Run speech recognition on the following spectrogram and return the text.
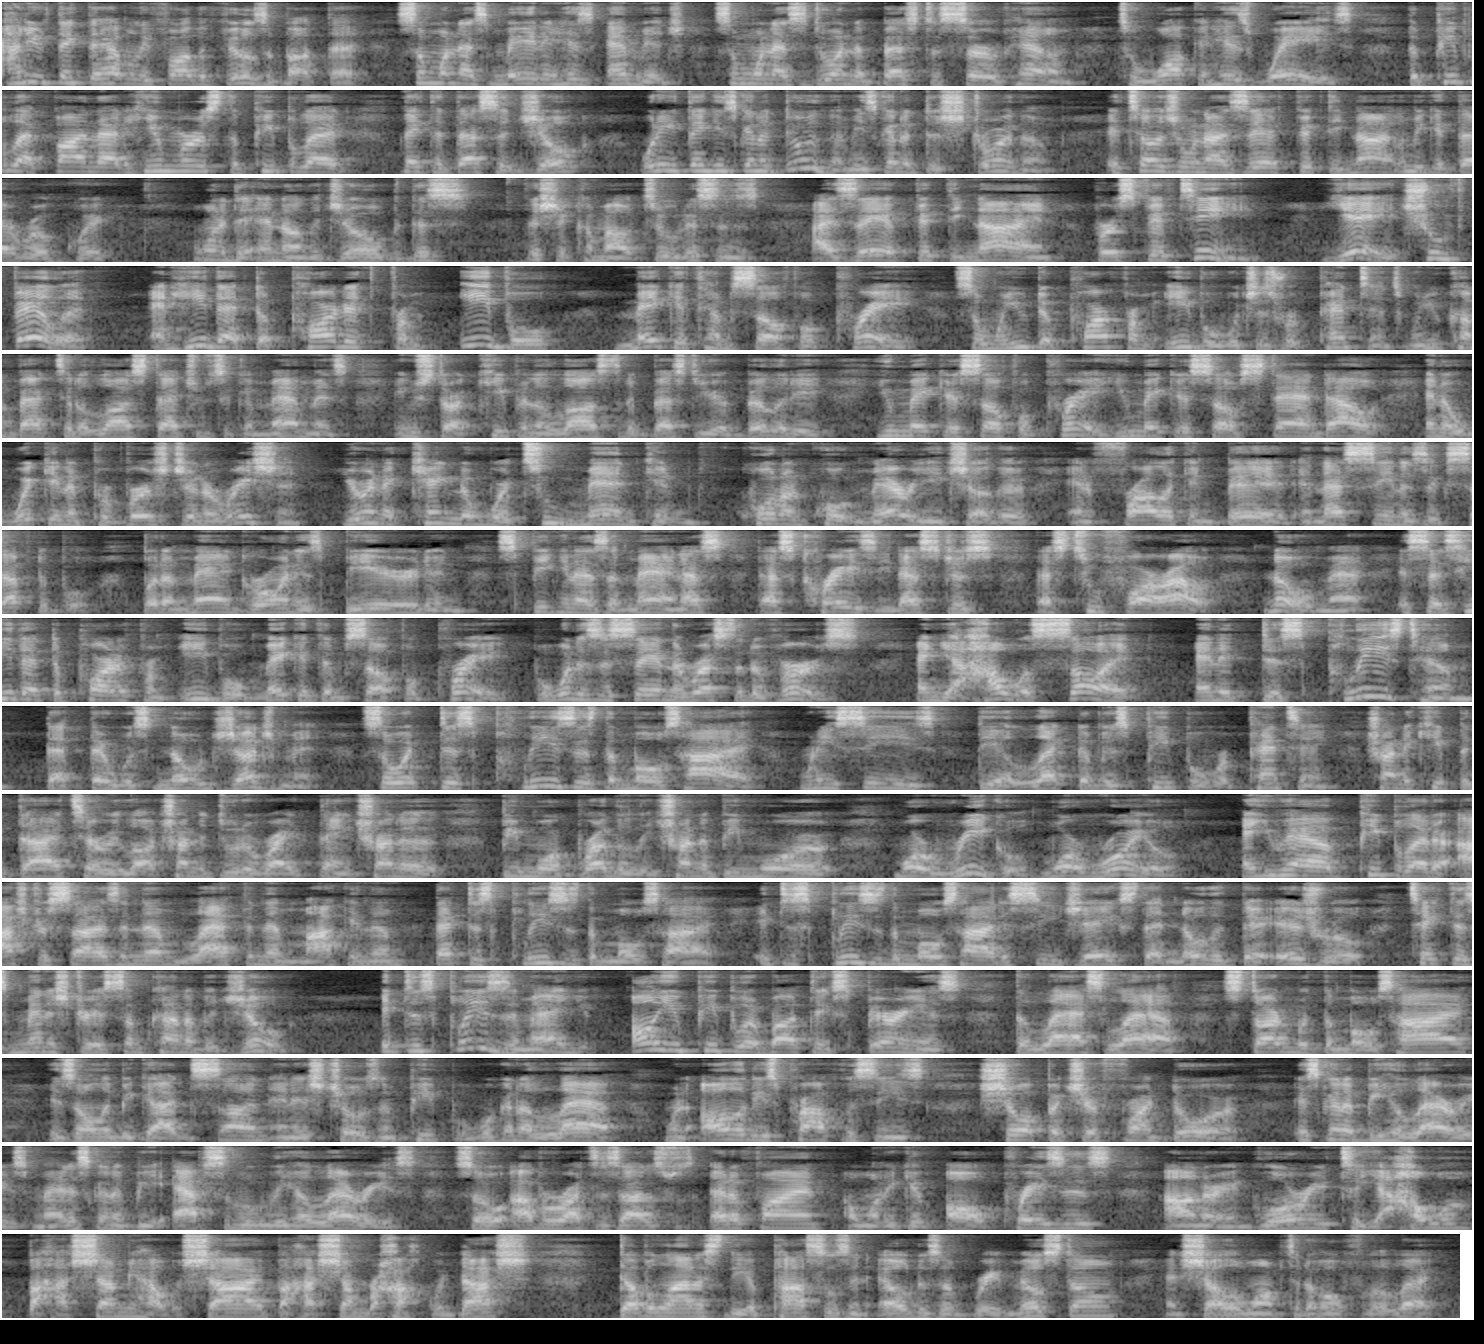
how do you think the Heavenly Father feels about that? Someone that's made in His image, someone that's doing the best to serve Him, to walk in His ways. The people that find that humorous, the people that think that that's a joke, what do you think he's going to do to them? He's going to destroy them. It tells you in Isaiah 59. Let me get that real quick. I wanted to end on the Job, but this this should come out too. This is Isaiah 59, verse 15. Yea, truth faileth, and he that departeth from evil maketh himself a prey. So when you depart from evil, which is repentance, when you come back to the law, statutes, and commandments, and you start keeping the laws to the best of your ability, you make yourself a prey. You make yourself stand out in a wicked and perverse generation. You're in a kingdom where two men can quote unquote marry each other and frolic in bed and that's seen as acceptable. But a man growing his beard and speaking as a man that's that's crazy. That's just that's too far out. No man. It says he that departed from evil maketh himself a prey. But what does it say in the rest of the verse? And yahweh saw it and it displeased him that there was no judgment. So it displeases the Most High when he sees the elect of his people repenting, trying to keep the dietary law, trying to do the right thing, trying to be more brotherly, trying to be more more regal, more royal. And you have people that are ostracizing them, laughing them, mocking them. That displeases the Most High. It displeases the Most High to see Jakes that know that they're Israel take this ministry as some kind of a joke it displeases him, man. You, all you people are about to experience the last laugh, starting with the Most High, His only begotten Son, and His chosen people. We're gonna laugh when all of these prophecies show up at your front door. It's gonna be hilarious, man. It's gonna be absolutely hilarious. So Abaratazadis was edifying. I want to give all praises, honor, and glory to Yahawah, Bahasham Yahawashi, Bahasham Rahak Double honors to the apostles and elders of Great Millstone, and Shalawam to the hopeful elect.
